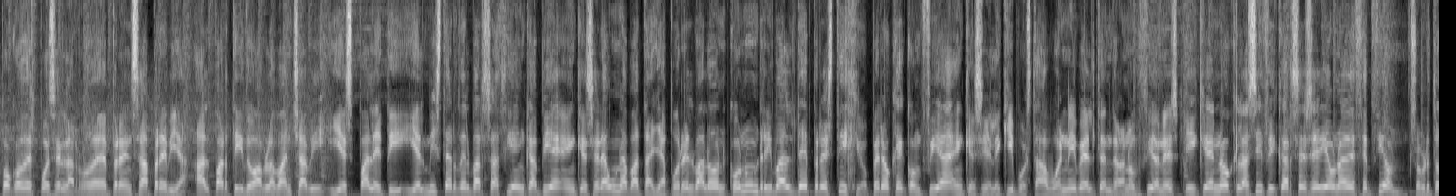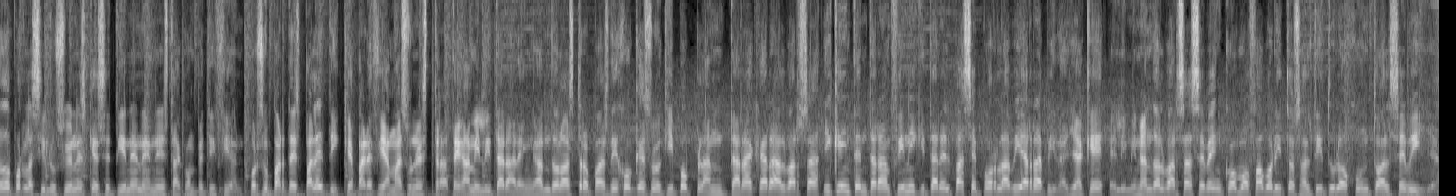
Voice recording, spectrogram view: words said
Poco después, en la rueda de prensa previa al partido, hablaban Xavi y Spalletti, y el mister del Barça hacía hincapié en que será una batalla por el balón con un rival de prestigio, pero que confía en que si el equipo está a buen nivel tendrán opciones y que no clasificarse sería una decepción, sobre todo por las ilusiones que se tienen en esta competición. Por su parte, Spalletti, que parecía más un estratega militar arengando las tropas, dijo que su equipo plantará cara al Barça y que intentarán finiquitar el pase por la vía rápida, ya que, eliminando al Barça, se ven como favoritos al título junto al Sevilla.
